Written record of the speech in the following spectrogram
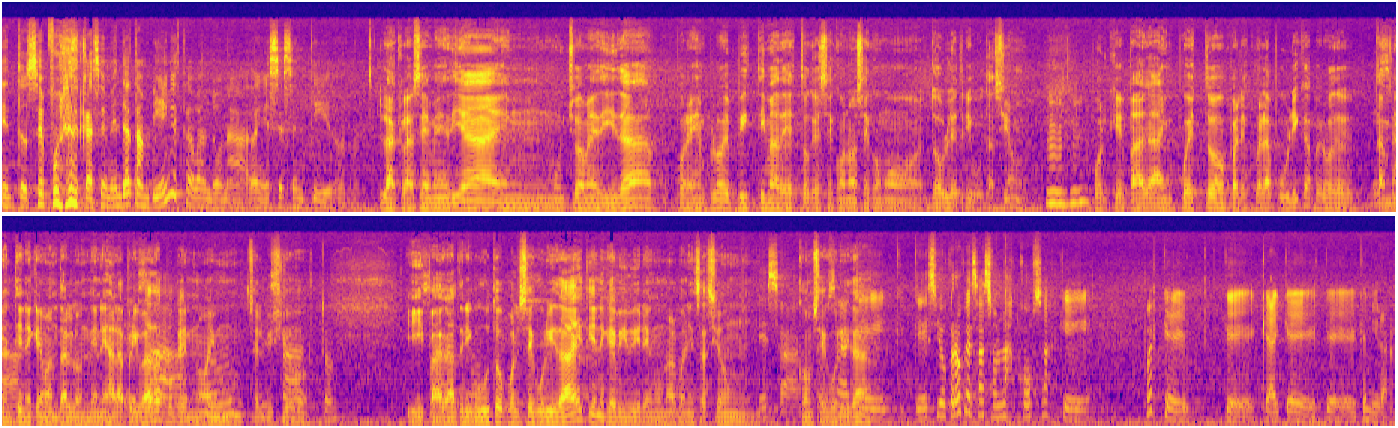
Entonces, pues la clase media también está abandonada en ese sentido. La clase media en mucha medida, por ejemplo, es víctima de esto que se conoce como doble tributación, porque paga impuestos para la escuela pública, pero también tiene que mandar los nenes a la privada porque no hay un servicio. Y paga tributo por seguridad y tiene que vivir en una urbanización con seguridad. que, yo creo que esas son las cosas que, pues, que, que hay que mirar.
